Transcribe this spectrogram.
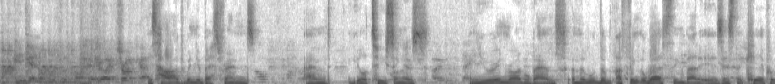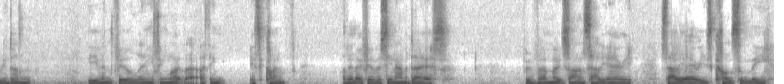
fucking genitals look like. You're drunk It's hard when you're best friends and you're two singers and you were in rival bands. And the, the, I think the worst thing about it is, is that Keir probably doesn't even feel anything like that. I think it's kind of, I don't know if you've ever seen Amadeus with uh, Mozart and Salieri. Salieri's constantly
